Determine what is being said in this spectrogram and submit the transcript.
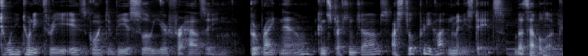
2023 is going to be a slow year for housing, but right now, construction jobs are still pretty hot in many states. Let's have a look.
